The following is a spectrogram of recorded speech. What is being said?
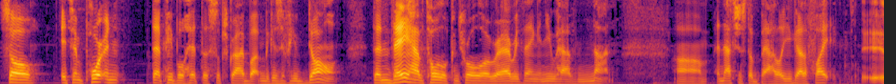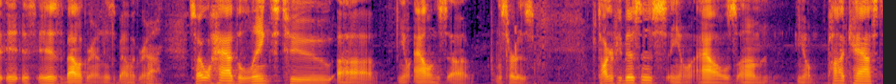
So it's important that people hit the subscribe button because if you don't, then they have total control over everything and you have none. Um, and that's just a battle you got to fight. It, it, is, it is the battleground. It is the battleground. So I will have the links to uh, you know Alan's uh, Lacerda's photography business, you know, Al's, um, you know, podcast,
